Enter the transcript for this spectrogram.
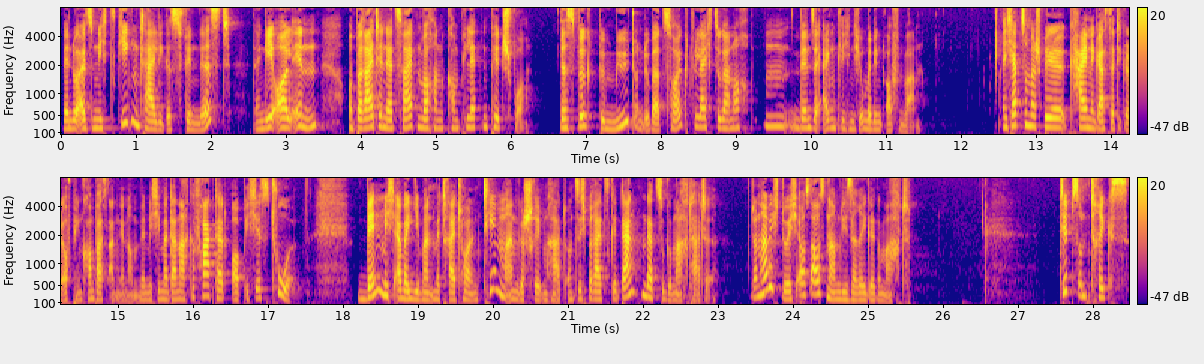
Wenn du also nichts Gegenteiliges findest, dann geh all in und bereite in der zweiten Woche einen kompletten Pitch vor. Das wirkt bemüht und überzeugt vielleicht sogar noch, hm, wenn sie eigentlich nicht unbedingt offen waren. Ich habe zum Beispiel keine Gastartikel auf Pink Kompass angenommen, wenn mich jemand danach gefragt hat, ob ich es tue. Wenn mich aber jemand mit drei tollen Themen angeschrieben hat und sich bereits Gedanken dazu gemacht hatte, dann habe ich durchaus Ausnahmen dieser Regel gemacht. Tipps und Tricks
